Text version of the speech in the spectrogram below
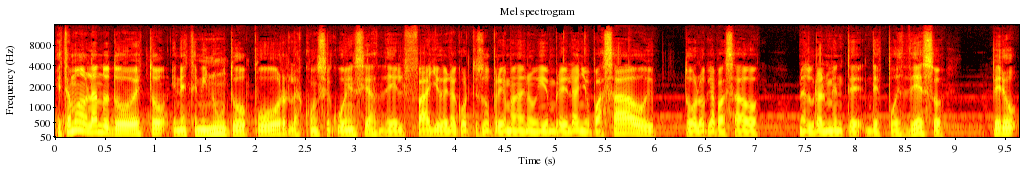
Estamos hablando de todo esto en este minuto por las consecuencias del fallo de la Corte Suprema de noviembre del año pasado y todo lo que ha pasado naturalmente después de eso. Pero,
